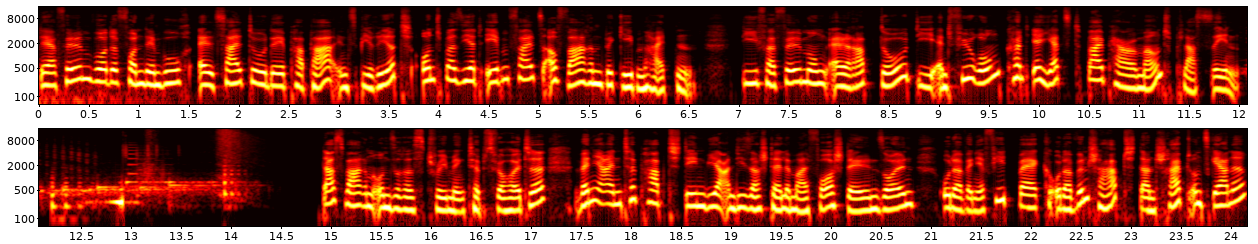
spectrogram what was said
Der Film wurde von dem Buch El Salto de Papa inspiriert und basiert ebenfalls auf wahren Begebenheiten. Die Verfilmung El Rapto, die Entführung, könnt ihr jetzt bei Paramount Plus sehen. Das waren unsere Streaming-Tipps für heute. Wenn ihr einen Tipp habt, den wir an dieser Stelle mal vorstellen sollen, oder wenn ihr Feedback oder Wünsche habt, dann schreibt uns gerne,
